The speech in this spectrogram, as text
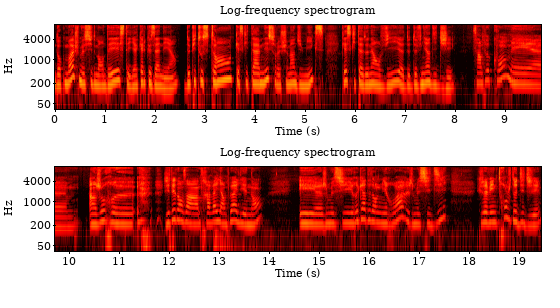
Donc moi, je me suis demandé, c'était il y a quelques années, hein, depuis tout ce temps, qu'est-ce qui t'a amené sur le chemin du mix? Qu'est-ce qui t'a donné envie de devenir DJ C'est un peu con, mais un jour, euh, j'étais dans un travail un peu aliénant et euh, je me suis regardée dans le miroir et je me suis dit que j'avais une tronche de DJ,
